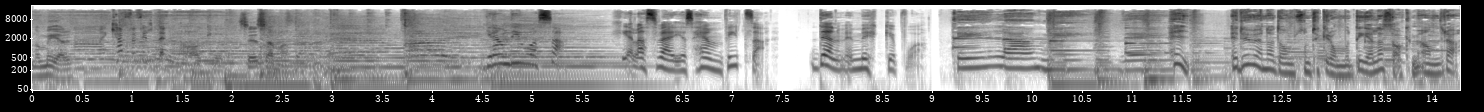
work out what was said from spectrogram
något mer? Med kaffefilter. Ja, Okej, ses samma. Grandiosa, hela Sveriges hempizza. Den med mycket på. Hej! Är du en av dem som tycker om att dela saker med andra?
